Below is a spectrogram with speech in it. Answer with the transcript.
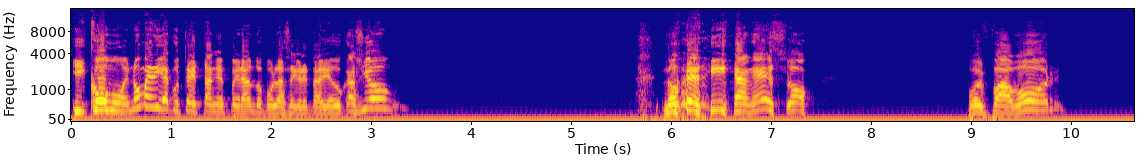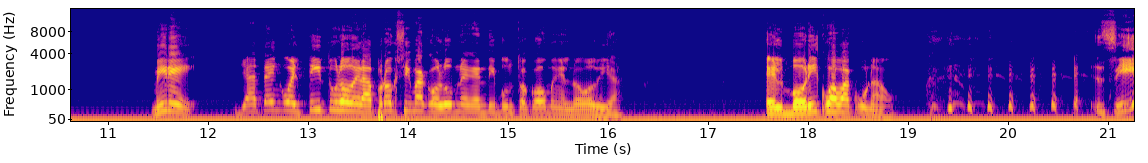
¿Y cómo? No me diga que ustedes están esperando por la Secretaría de Educación. No me digan eso. Por favor. Mire, ya tengo el título de la próxima columna en endy.com en el nuevo día. El boricua vacunado. sí.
